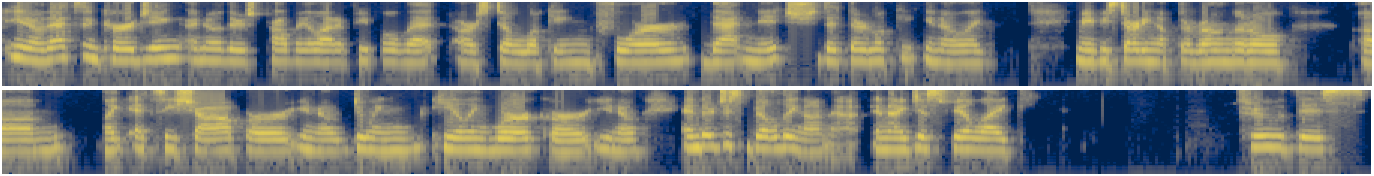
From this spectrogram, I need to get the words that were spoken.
you know, that's encouraging. I know there's probably a lot of people that are still looking for that niche that they're looking, you know, like maybe starting up their own little um, like Etsy shop or, you know, doing healing work or, you know, and they're just building on that. And I just feel like through this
